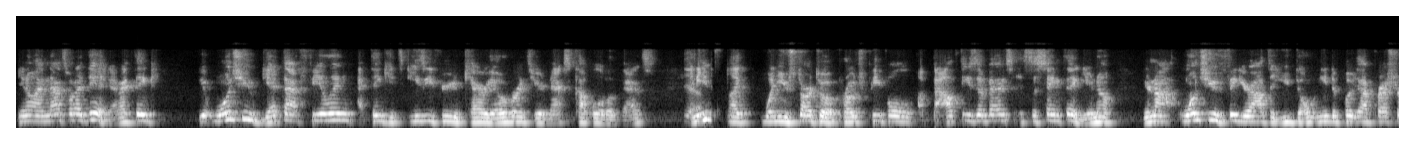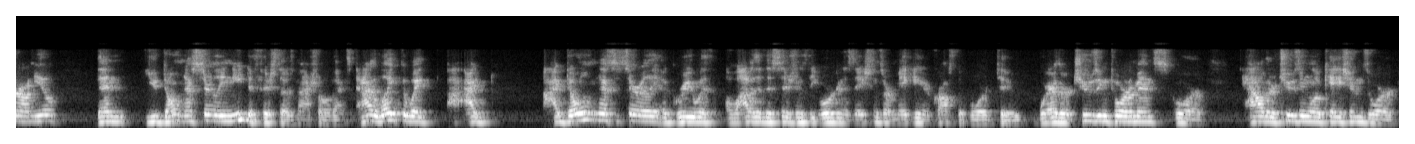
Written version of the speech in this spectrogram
You know, and that's what I did. And I think once you get that feeling, I think it's easy for you to carry over into your next couple of events. Yeah. And even like when you start to approach people about these events, it's the same thing. You know, you're not once you figure out that you don't need to put that pressure on you, then you don't necessarily need to fish those national events. And I like the way I I don't necessarily agree with a lot of the decisions the organizations are making across the board to where they're choosing tournaments or how they're choosing locations or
